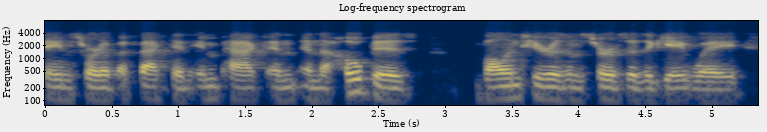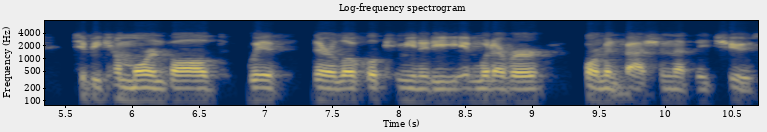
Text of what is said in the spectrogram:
same sort of effect and impact. And and the hope is volunteerism serves as a gateway to become more involved with their local community in whatever form and fashion that they choose.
